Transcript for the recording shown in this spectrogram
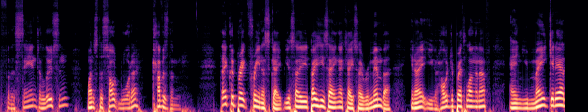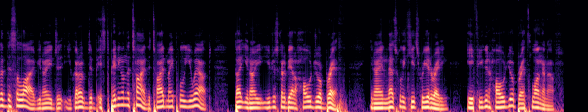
for the sand to loosen once the salt water covers them. They could break free and escape. You so basically saying, okay, so remember, you know, you can hold your breath long enough and you may get out of this alive. You know, you have got to. It's depending on the tide. The tide may pull you out, but you know, you just got to be able to hold your breath. You know, and that's what he keeps reiterating. If you can hold your breath long enough.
